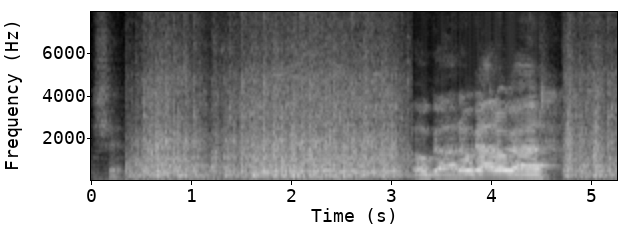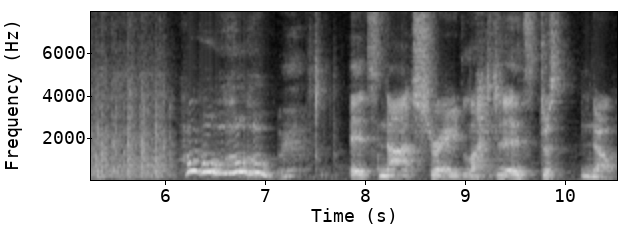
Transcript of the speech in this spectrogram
Shit. Oh god, oh god, oh god. It's not straight. Like, It's just, no.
